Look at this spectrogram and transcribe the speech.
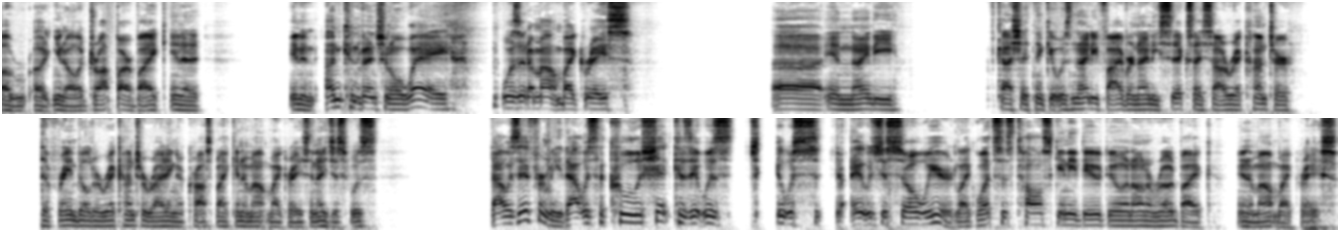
a, a you know, a drop bar bike in a, in an unconventional way was at a mountain bike race uh, in 90, gosh, I think it was 95 or 96. I saw Rick Hunter, the frame builder Rick Hunter, riding a cross bike in a mountain bike race. And I just was, that was it for me. That was the coolest shit because it was, it was, it was just so weird. Like, what's this tall, skinny dude doing on a road bike in a mountain bike race?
